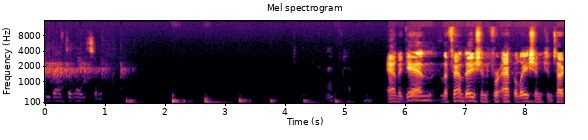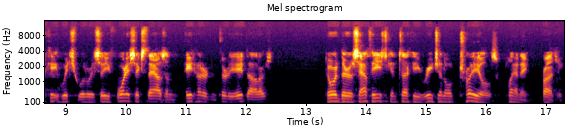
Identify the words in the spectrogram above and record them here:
Congratulations. And again, the Foundation for Appalachian Kentucky, which will receive $46,838 toward their Southeast Kentucky Regional Trails Planning Project.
